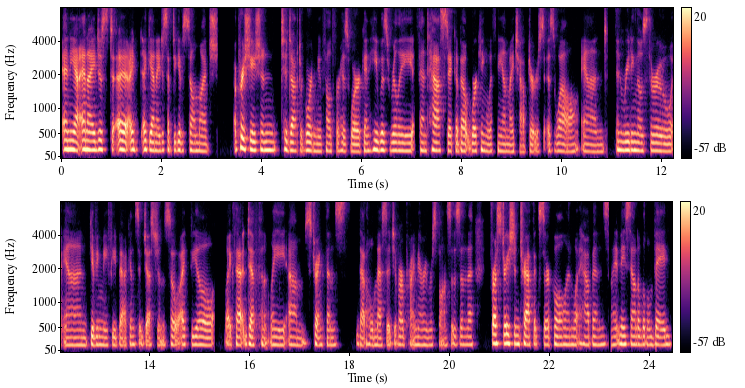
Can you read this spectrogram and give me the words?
And yeah and i just I, I again i just have to give so much appreciation to Dr. Gordon Neufeld for his work. And he was really fantastic about working with me on my chapters as well and and reading those through and giving me feedback and suggestions. So I feel like that definitely um, strengthens that whole message of our primary responses and the frustration traffic circle and what happens. It may sound a little vague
